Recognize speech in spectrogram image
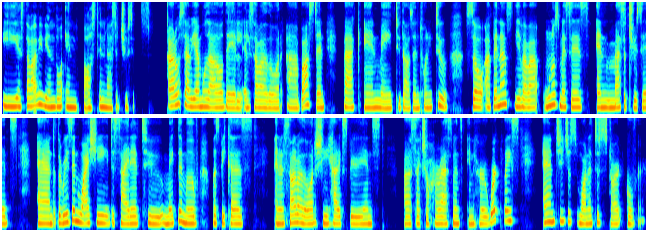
y estaba viviendo en Boston, Massachusetts. Caro se había mudado del El Salvador a Boston back in May 2022. So apenas llevaba unos meses en Massachusetts and the reason why she decided to make the move was because in El Salvador, she had experienced uh, sexual harassment in her workplace and she just wanted to start over.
